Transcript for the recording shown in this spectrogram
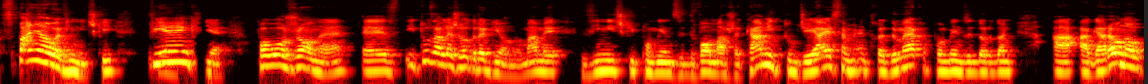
wspaniałe winniczki, pięknie położone e, i tu zależy od regionu. Mamy winniczki pomiędzy dwoma rzekami, tu gdzie ja jestem, Entre-deux-Mers, pomiędzy Dordogne a, a Garoną,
